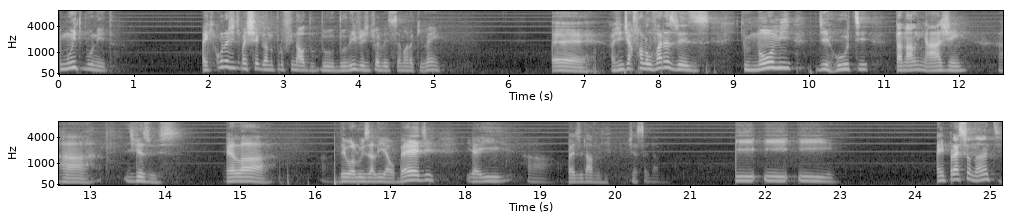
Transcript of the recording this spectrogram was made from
e muito bonita. É que quando a gente vai chegando para o final do, do, do, livro, a gente vai ver semana que vem, é, a gente já falou várias vezes que o nome de Ruth está na linhagem ah, de Jesus. Ela deu a luz ali ao Obed, e aí a Obed Davi, Jessé Davi. E, e, e é impressionante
